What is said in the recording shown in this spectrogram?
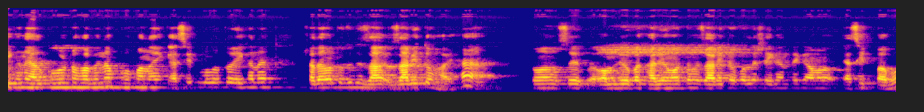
এখানে অ্যালকোহলটা হবে না। প্রোপানয়িক অ্যাসিড মূলত এখানে সাধারণত যদি জারিত হয় হ্যাঁ? তো হচ্ছে অম্লীয় বা ক্ষারীয় মাধ্যমে জারিত করলে সেখান থেকে আমরা অ্যাসিড পাবো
